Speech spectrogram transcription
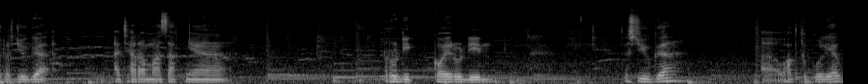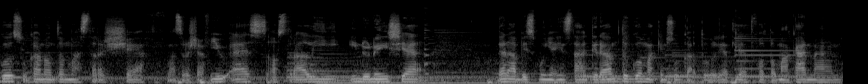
Terus juga acara masaknya Rudi Koirudin. Terus juga uh, waktu kuliah gue suka nonton Master Chef Master Chef US Australia Indonesia dan abis punya Instagram tuh gue makin suka tuh lihat-lihat foto makanan.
